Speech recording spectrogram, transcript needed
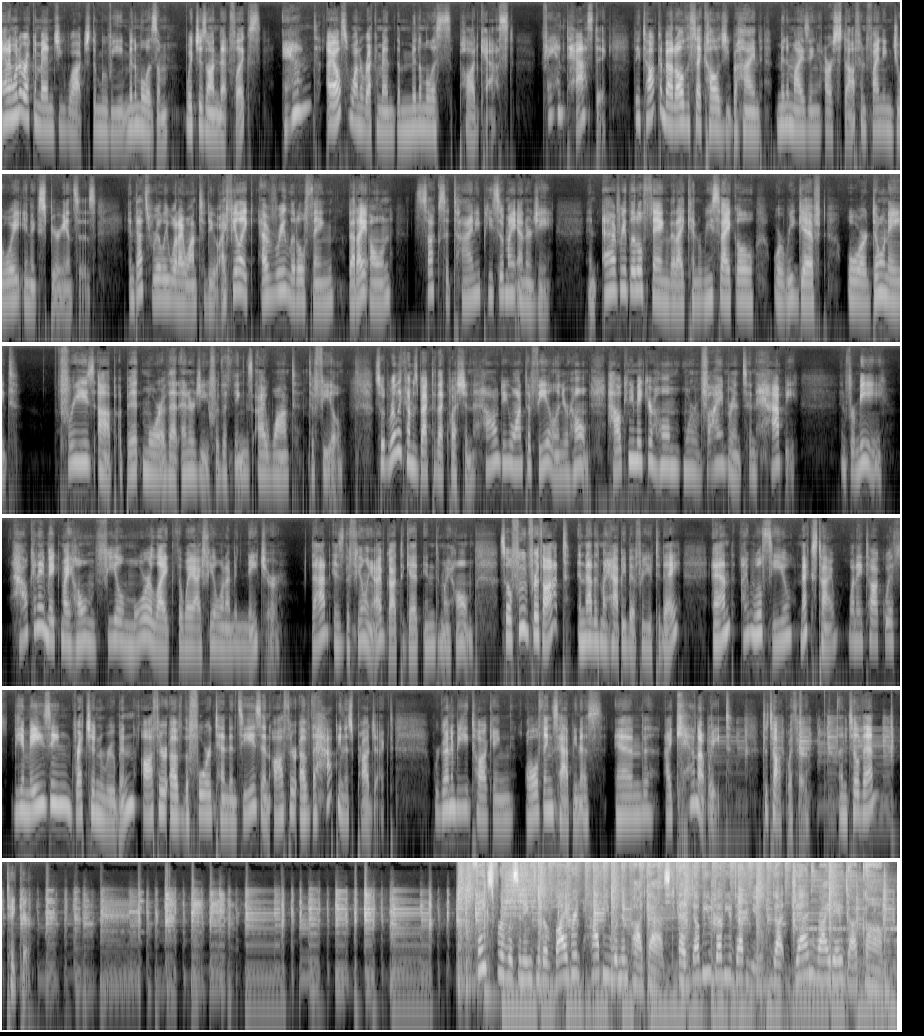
And I want to recommend you watch the movie Minimalism, which is on Netflix. And I also want to recommend the Minimalists podcast fantastic. They talk about all the psychology behind minimizing our stuff and finding joy in experiences. And that's really what I want to do. I feel like every little thing that I own sucks a tiny piece of my energy. And every little thing that I can recycle or regift or donate frees up a bit more of that energy for the things I want to feel. So it really comes back to that question how do you want to feel in your home? How can you make your home more vibrant and happy? And for me, how can I make my home feel more like the way I feel when I'm in nature? That is the feeling I've got to get into my home. So, food for thought, and that is my happy bit for you today. And I will see you next time when I talk with the amazing Gretchen Rubin, author of The Four Tendencies and author of The Happiness Project. We're going to be talking all things happiness, and I cannot wait to talk with her. Until then, take care. Thanks for listening to the Vibrant Happy Women podcast at www.jenriday.com.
